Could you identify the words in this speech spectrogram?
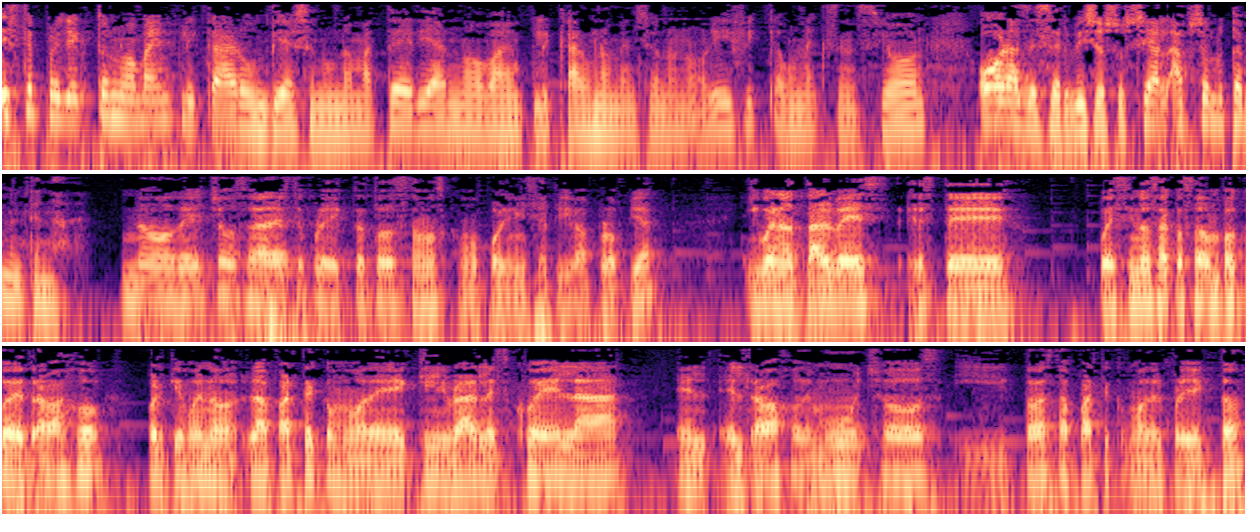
este proyecto no va a implicar un 10 en una materia, no va a implicar una mención honorífica, una exención, horas de servicio social, absolutamente nada. No, de hecho, o sea, este proyecto todos estamos como por iniciativa propia. Y bueno, tal vez, este, pues sí nos ha costado un poco de trabajo, porque bueno, la parte como de equilibrar la escuela, el, el trabajo de muchos y toda esta parte como del proyecto,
